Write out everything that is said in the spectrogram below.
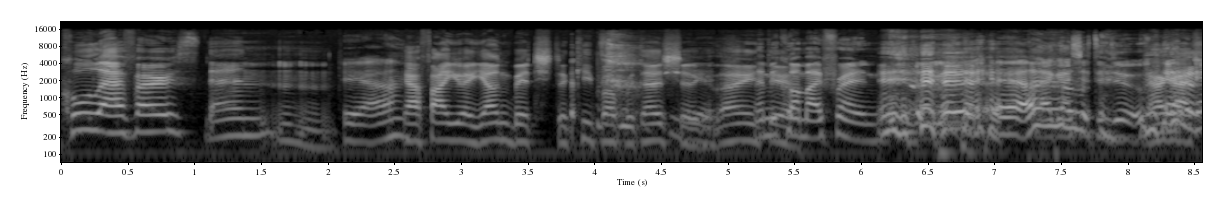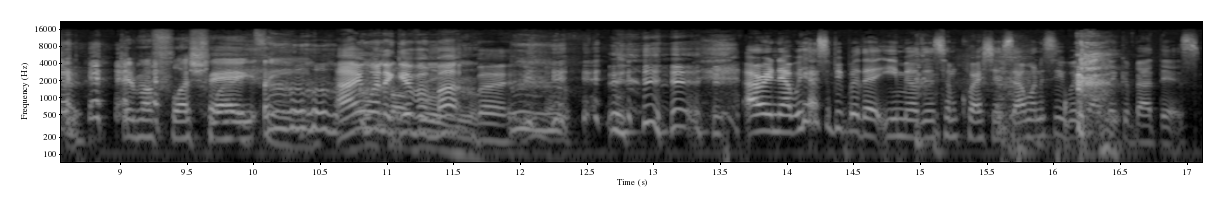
Cool at first, then mm-mm. yeah. gotta find you a young bitch to keep up with that shit. 'cause I ain't Let me there. call my friend. Yeah. I got shit to do. I got you. Get him a flashlight. I ain't want to give him up, Bro, but you know. All right, now we have some people that emailed in some questions. So I want to see what y'all think about this.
